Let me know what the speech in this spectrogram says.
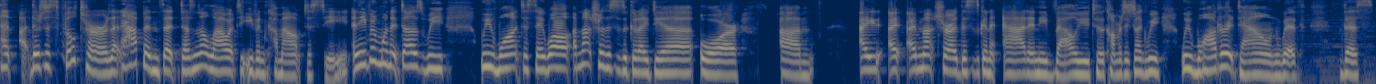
that uh, there's this filter that happens that doesn't allow it to even come out to see. And even when it does, we we want to say, "Well, I'm not sure this is a good idea," or um, I, I am not sure this is going to add any value to the conversation. Like we we water it down with this.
